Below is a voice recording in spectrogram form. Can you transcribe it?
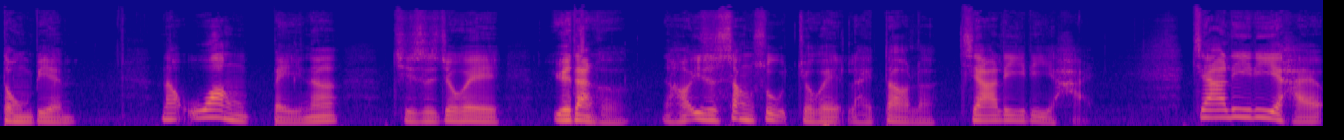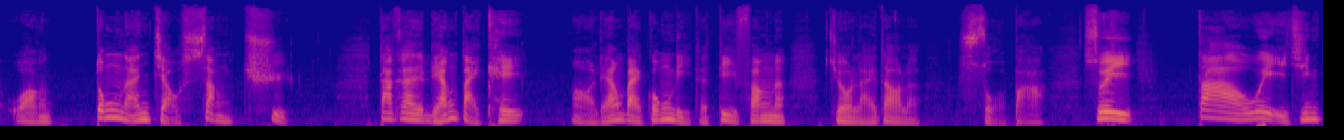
东边，那往北呢，其实就会约旦河，然后一直上溯就会来到了加利利海。加利利海往东南角上去，大概两百 K 啊，两百公里的地方呢，就来到了。索巴，所以大卫已经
